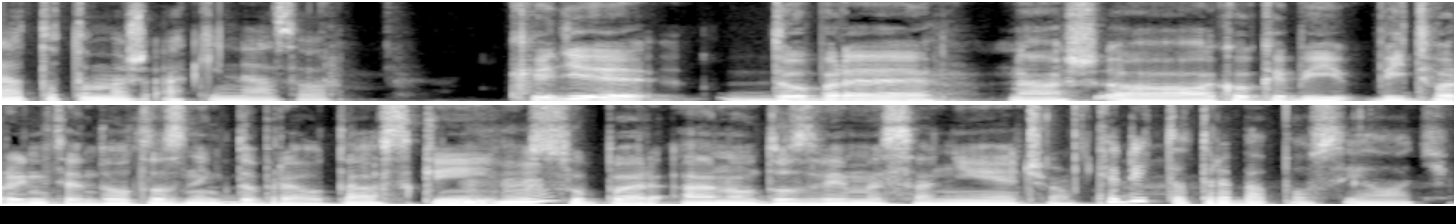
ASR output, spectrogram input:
Na toto máš aký názor? Keď je dobré náš, ako keby vytvorený ten dotazník, dobré otázky, uh-huh. super, áno, dozvieme sa niečo. Kedy to treba posielať?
